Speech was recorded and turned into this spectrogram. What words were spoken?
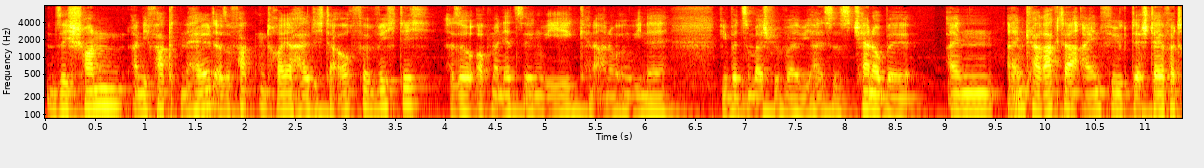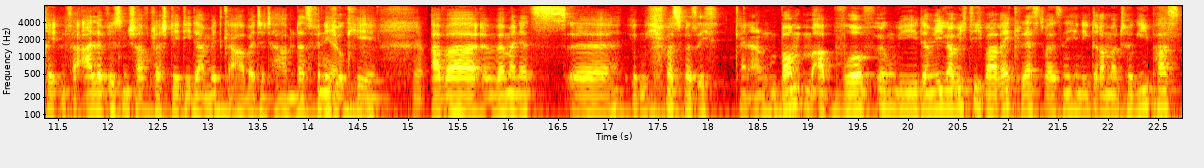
sich schon an die Fakten hält. Also Faktentreue halte ich da auch für wichtig. Also ob man jetzt irgendwie, keine Ahnung, irgendwie eine, wie bei zum Beispiel bei, wie heißt es, Tschernobyl, einen, einen Charakter einfügt, der stellvertretend für alle Wissenschaftler steht, die da mitgearbeitet haben. Das finde ich ja. okay. Ja. Aber äh, wenn man jetzt äh, irgendwie, was weiß ich, keine Ahnung, einen Bombenabwurf irgendwie, der mega wichtig war, weglässt, weil es nicht in die Dramaturgie passt,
